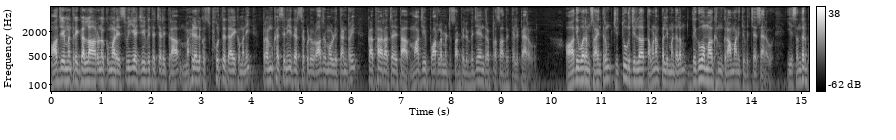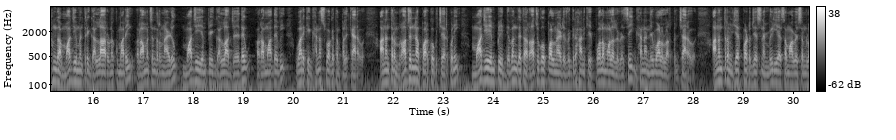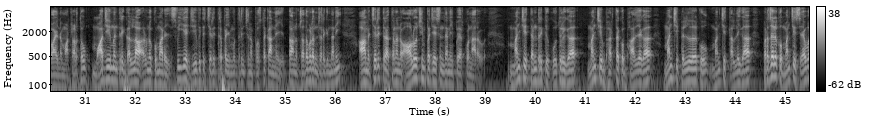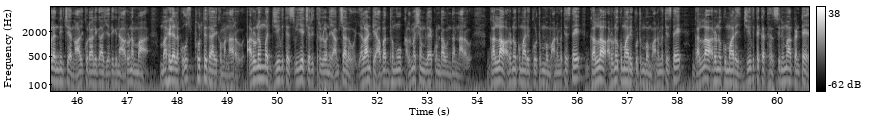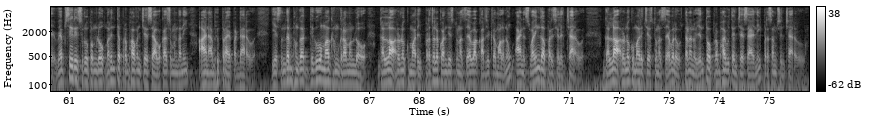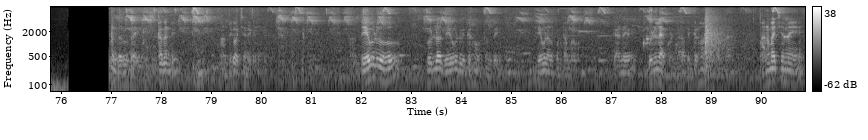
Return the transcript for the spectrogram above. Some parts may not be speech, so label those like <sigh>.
మాజీ మంత్రి గల్లా అరుణకుమారి స్వీయ జీవిత చరిత్ర మహిళలకు స్ఫూర్తిదాయకమని ప్రముఖ సినీ దర్శకుడు రాజమౌళి తండ్రి కథా రచయిత మాజీ పార్లమెంటు సభ్యులు విజయేంద్ర ప్రసాద్ తెలిపారు. ఆదివారం సాయంత్రం చిత్తూరు జిల్లా తవణంపల్లి మండలం దిగువ మాఘం గ్రామానికి విచ్చేశారు. ఈ సందర్భంగా మాజీ మంత్రి గల్లా అరుణకుమారి రామచంద్ర నాయుడు మాజీ ఎంపీ గల్లా జయదేవ్ రమాదేవి వారికి ఘనస్వాగతం పలికారు. అనంతరం రాజన్న పార్కుకు చేరుకుని మాజీ ఎంపీ దివంగత రాజగోపాల్ నాయుడు విగ్రహానికి పూలమాలలు వేసి ఘన నివాళులర్పించారు అనంతరం ఏర్పాటు చేసిన మీడియా సమావేశంలో ఆయన మాట్లాడుతూ మాజీ మంత్రి గల్లా అరుణకుమారి స్వీయ జీవిత చరిత్రపై ముద్రించిన పుస్తకాన్ని తాను చదవడం జరిగిందని ఆమె చరిత్ర తనను ఆలోచింపజేసిందని పేర్కొన్నారు. మంచి తండ్రికి కూతురిగా మంచి భర్తకు భార్యగా మంచి పిల్లలకు మంచి తల్లిగా ప్రజలకు మంచి సేవలందించే నాయకురాలిగా ఎదిగిన అరుణమ్మ మహిళలకు స్ఫూర్తిదాయకమన్నారు. అరుణమ్మ జీవిత స్వీయ చరిత్రలోని అంశాలు ఎలాంటి అబద్ధము కల్మషం లేకుండా ఉందన్నారు. గల్లా అరుణకుమారి కుటుంబం అనుమతిస్తే గల్లా అరుణకుమారి కుటుంబం అనుమతిస్తే గల్లా అరుణకుమారి జీవిత కథ సినిమా కంటే వెబ్ సిరీస్ రూపంలో మరింత ప్రభావం చేసే అవకాశం ఉందని ఆయన అభిప్రాయపడ్డారు. ఈ సందర్భంగా దిగువ మాఘం గ్రామంలో గల్లా అరుణకుమారి ప్రజలకు అందిస్తున్న సేవా కార్యక్రమాలను ఆయన స్వయంగా పరిశీలించారు. గల్లా అరుణకుమారి చేస్తున్న సేవలు తనను ఎంతో ప్రభావితం చేశాయని ప్రశంసించారు. జరుగుతాయి. కదండి? అందుకే వచ్చింది ఇక్కడ దేవుడు గుడిలో దేవుడు విగ్రహం ఉంటుంది. దేవుడు అనుకుంటాం మనం. కానీ గుడి లేకుండా విగ్రహం లేకుండా మన మధ్యనే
